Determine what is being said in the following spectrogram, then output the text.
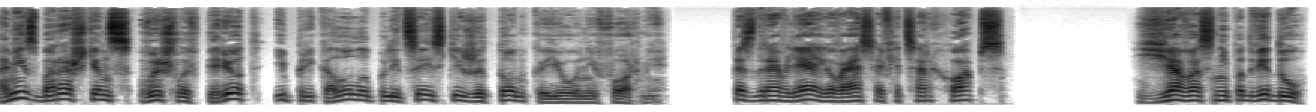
а мисс Барашкинс вышла вперед и приколола полицейский жетон к ее униформе. «Поздравляю вас, офицер Хопс». «Я вас не подведу»,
